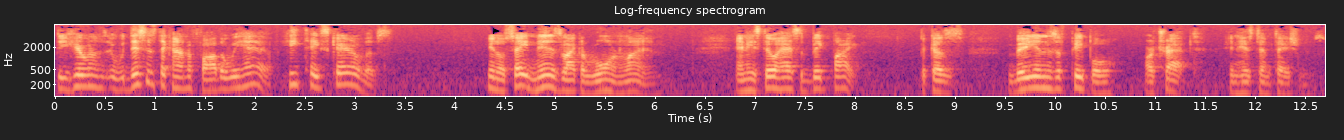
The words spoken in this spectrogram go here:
Do you hear what I'm saying? This is the kind of Father we have. He takes care of us. You know, Satan is like a roaring lion, and he still has a big bite because billions of people are trapped in his temptations.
